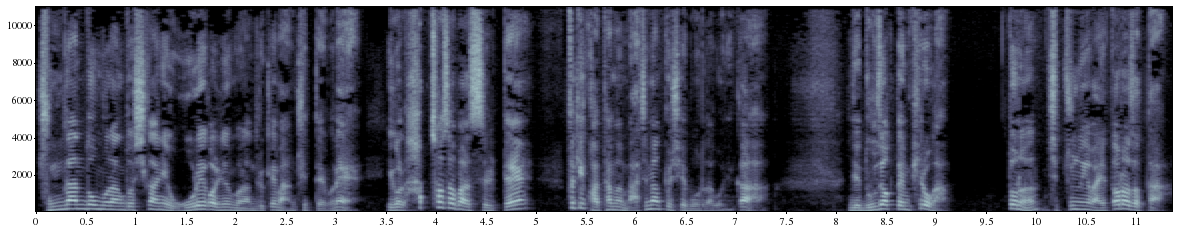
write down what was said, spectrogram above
중난도 문항도 시간이 오래 걸리는 문항들이 꽤 많기 때문에 이걸 합쳐서 봤을 때 특히 과탐은 마지막 교시에 모르다 보니까 이제 누적된 피로감 또는 집중력이 많이 떨어졌다.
